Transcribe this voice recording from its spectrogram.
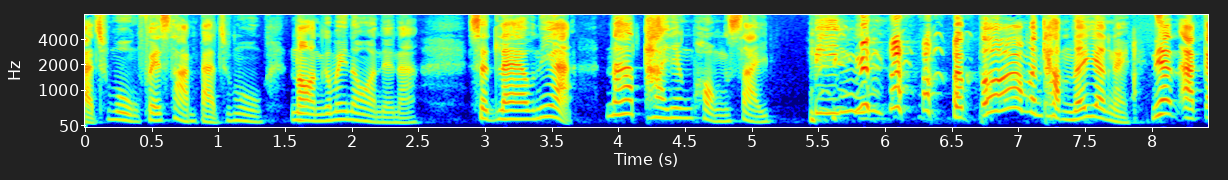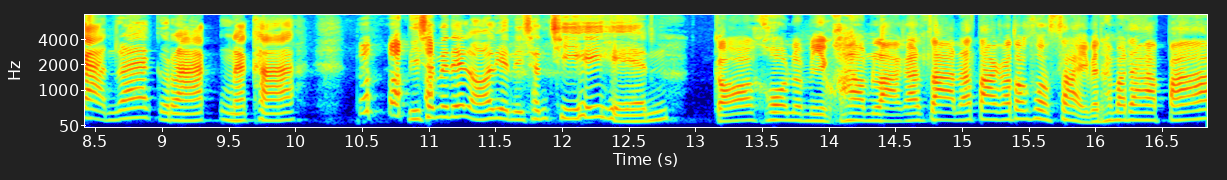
8 ชั่วโมง FaceTime 8ชั่วโมง นอนก็ไม่นอนเนี่ยนะ เสร็จแล้วเนี่ยหน้าตายังผ่องใส ปิ๊งแบบเออมันทำได้ยังไง เนี่ยอาการแรกรักนะคะดิฉันไม่ได้ล้อเลียนดิฉันชี้ให้เห็น ก็คนมันมีความรักอาจารย์หน้าตาก็ต้องสดใสเป็นธรรมดาเปล่า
